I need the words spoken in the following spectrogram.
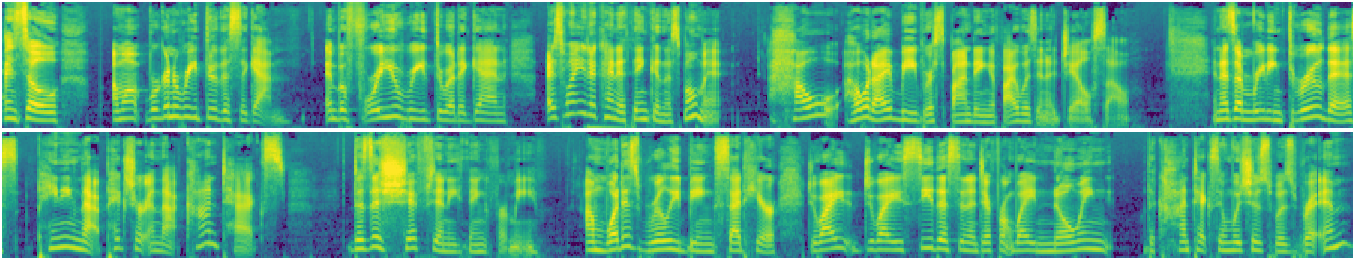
And so I want we're going to read through this again. And before you read through it again, I just want you to kind of think in this moment, how how would I be responding if I was in a jail cell? And as I'm reading through this, painting that picture in that context, does this shift anything for me? And what is really being said here? Do I do I see this in a different way knowing the context in which this was written?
